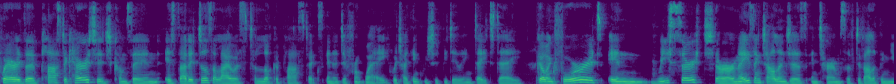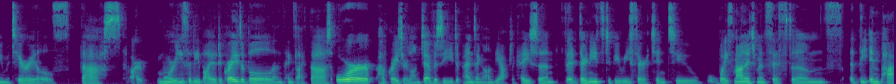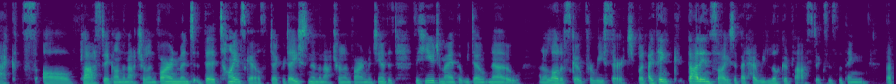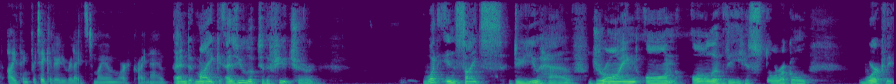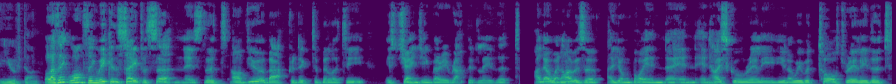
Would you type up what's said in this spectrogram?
where the plastic heritage comes in is that it does allow us to look at plastics in a different way, which I think we should be doing day to day. Going forward in research, there are amazing challenges in terms of developing new materials that are more easily biodegradable and things like that, or have greater longevity depending on the application. There, there, needs to be research into waste management systems, the impacts of plastic on the natural environment, the timescales of degradation in the natural environment. You know, there's, there's a huge amount that we don't know and a lot of scope for research. But I think that insight about how we look at plastics is the thing that I think particularly relates to my own work right now. And Mike, as you look to the future, what insights do you have drawing on all of the historical work that you've done? Well, I think one thing we can say for certain is that our view about predictability is changing very rapidly. That I know when I was a, a young boy in, in in high school, really, you know, we were taught really that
